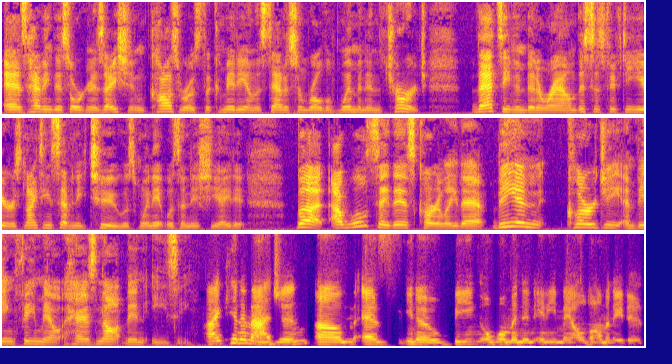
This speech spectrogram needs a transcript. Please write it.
as having this organization, COSROW, the Committee on the Status and Role of Women in the Church. That's even been around. This is 50 years. 1972 was when it was initiated. But I will say this, Carleigh, that being clergy and being female has not been easy. I can imagine, um, as you know, being a woman in any male dominated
